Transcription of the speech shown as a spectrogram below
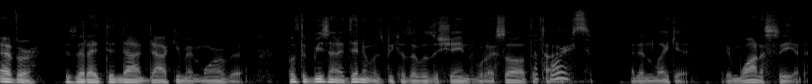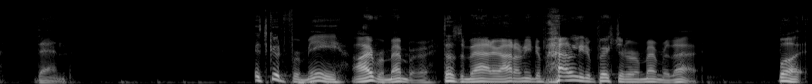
ever is that I did not document more of it. But the reason I didn't was because I was ashamed of what I saw at the Of time. Of course. I didn't like it. I didn't want to see it then. It's good for me. I remember. It doesn't matter. I don't need a I don't need a picture to remember that. But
